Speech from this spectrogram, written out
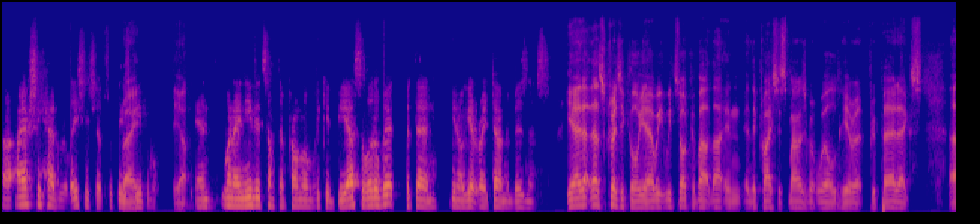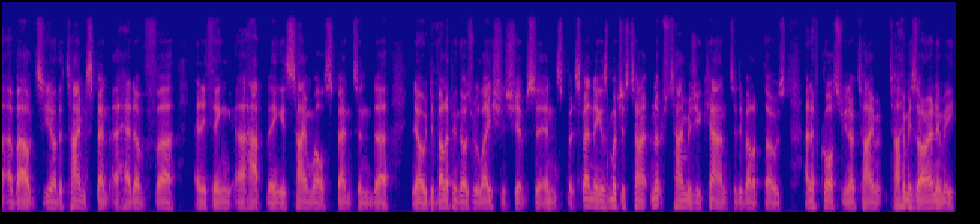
uh, I actually had relationships with these right. people. Yeah. And when I needed something from them, we could BS a little bit, but then you know get right down to business. Yeah, that, that's critical. Yeah, we, we talk about that in, in the crisis management world here at PreparedEx uh, about you know the time spent ahead of uh, anything uh, happening is time well spent, and uh, you know developing those relationships and sp- spending as much as time much time as you can to develop those. And of course, you know time time is our enemy.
